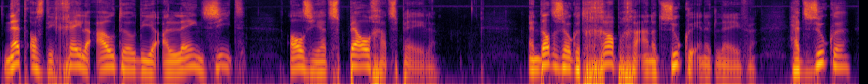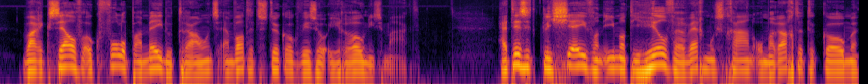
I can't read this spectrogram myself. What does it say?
Net als die gele auto die je alleen ziet als je het spel gaat spelen. En dat is ook het grappige aan het zoeken in het leven. Het zoeken waar ik zelf ook volop aan meedoe trouwens en wat dit stuk ook weer zo ironisch maakt. Het is het cliché van iemand die heel ver weg moest gaan om erachter te komen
